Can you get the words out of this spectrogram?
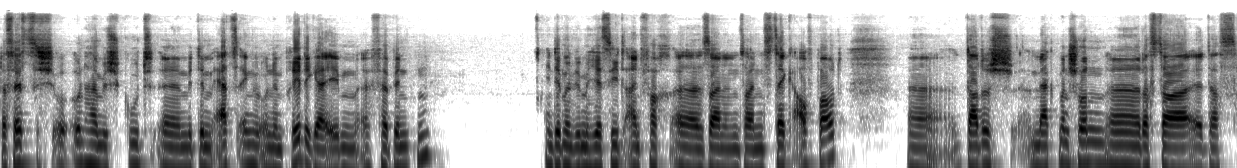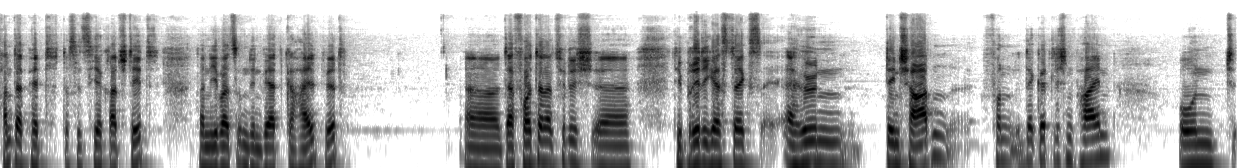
Das lässt sich unheimlich gut äh, mit dem Erzengel und dem Prediger eben äh, verbinden, indem man, wie man hier sieht, einfach äh, seinen, seinen Stack aufbaut äh, dadurch merkt man schon, dass da das Hunterpad, das jetzt hier gerade steht, dann jeweils um den Wert geheilt wird. Der Vorteil natürlich, die Prediger-Stacks erhöhen den Schaden von der göttlichen Pein und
